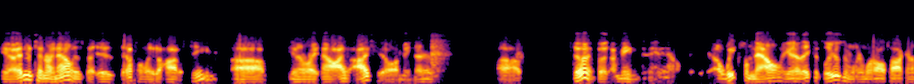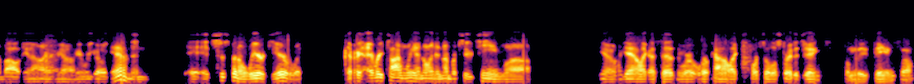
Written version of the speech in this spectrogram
you know, Edmonton right now is the, is definitely the hottest team. Uh, you know, right now I I feel. I mean, they're uh, doing it, but I mean, you know, a week from now, you know, they could lose, and we're, we're all talking about, you know, you know, here we go again. And it, it's just been a weird year with every every time we anoint a number two team. Uh, you know, again, like I said, we're we're kind of like the Sports Illustrated jinx from these teams. So,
